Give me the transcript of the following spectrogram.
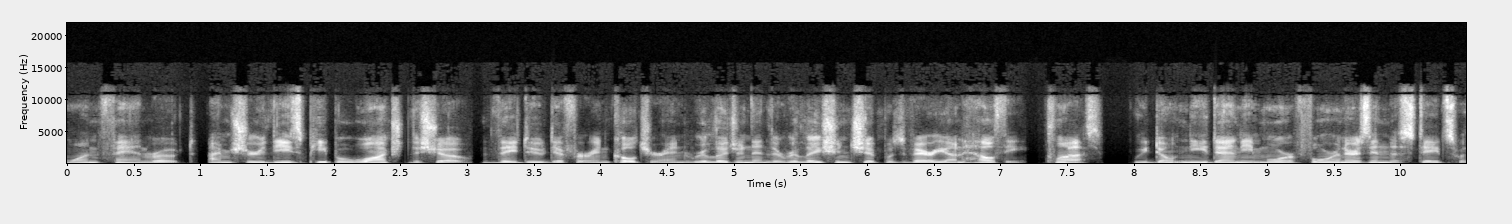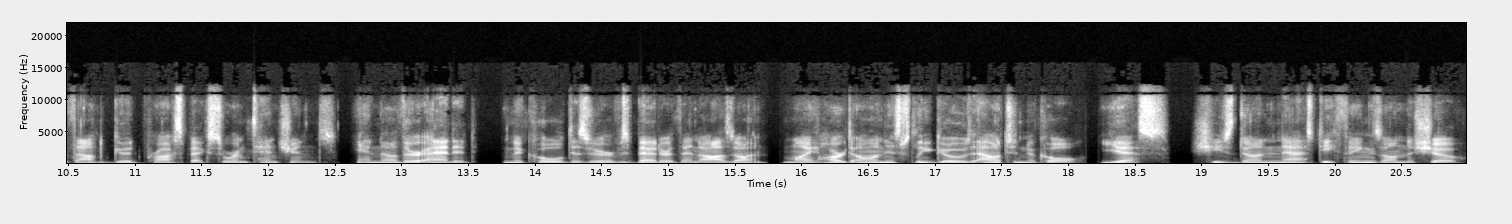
one fan wrote, I'm sure these people watched the show. They do differ in culture and religion and the relationship was very unhealthy. Plus, we don't need any more foreigners in the states without good prospects or intentions. Another added, Nicole deserves better than Azan. My heart honestly goes out to Nicole. Yes, she's done nasty things on the show,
